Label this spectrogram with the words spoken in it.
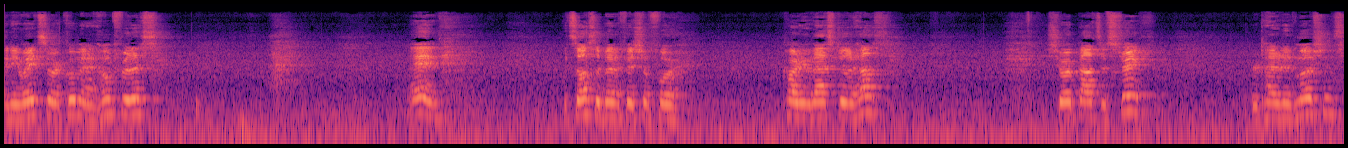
any weights or equipment at home for this. And it's also beneficial for cardiovascular health, short bouts of strength, repetitive motions,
